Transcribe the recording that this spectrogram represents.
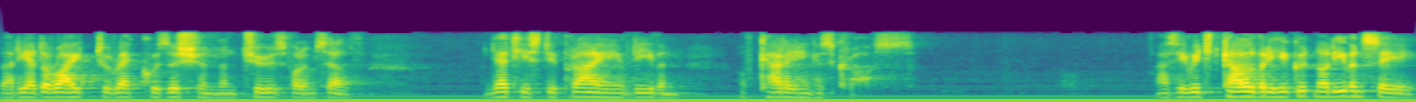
that he had the right to requisition and choose for himself. And yet he's deprived even of carrying his cross. As he reached Calvary, he could not even say,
